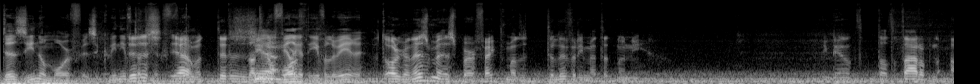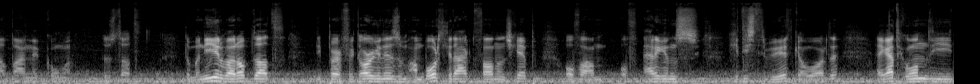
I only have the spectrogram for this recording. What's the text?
de xenomorph is. Ik weet niet of Dit dat is, ja, maar dit is een dat hij nog veel gaat evolueren. Het organisme is perfect, maar de delivery met het nog niet. Ik denk dat, dat het daarop op aan gaat komen. Dus dat de manier waarop dat die perfect organism aan boord geraakt van een schip of, aan, of ergens gedistribueerd kan worden, hij gaat gewoon die,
